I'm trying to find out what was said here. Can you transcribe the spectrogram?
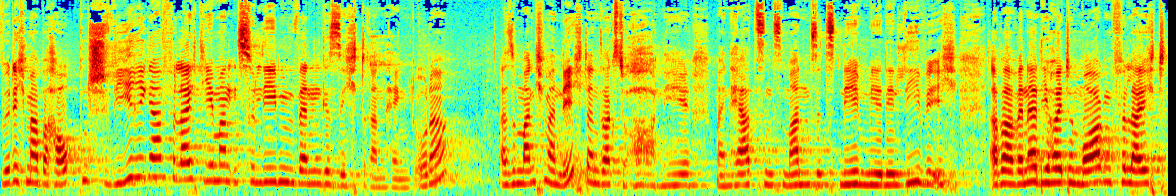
würde ich mal behaupten, schwieriger vielleicht jemanden zu lieben, wenn ein Gesicht dran hängt, oder? Also manchmal nicht, dann sagst du, oh nee, mein Herzensmann sitzt neben mir, den liebe ich. Aber wenn er dir heute Morgen vielleicht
